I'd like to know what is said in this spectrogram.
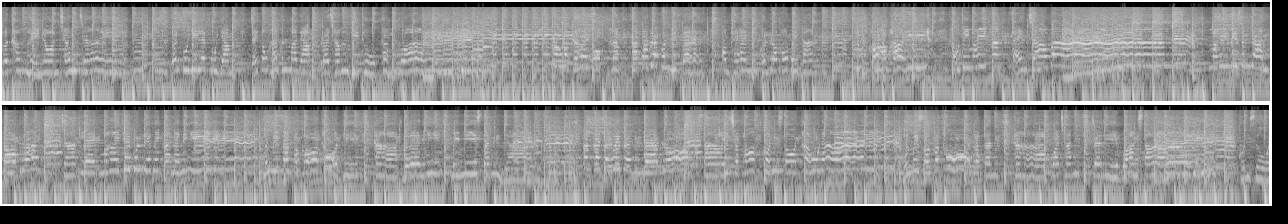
กราวทำให้นอนช้ำใจ โดนผู้ยี่และผู้ยำ ใจต้องหาคนมาดาม รอยช้ำที่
